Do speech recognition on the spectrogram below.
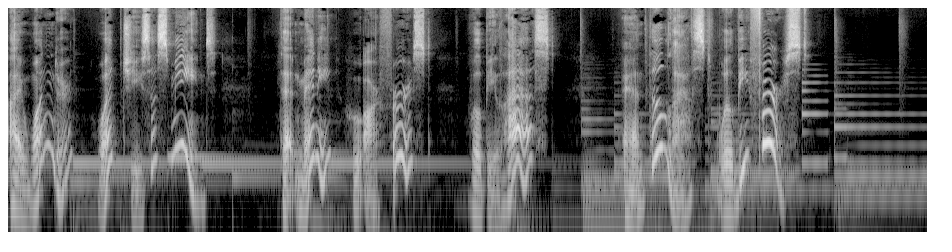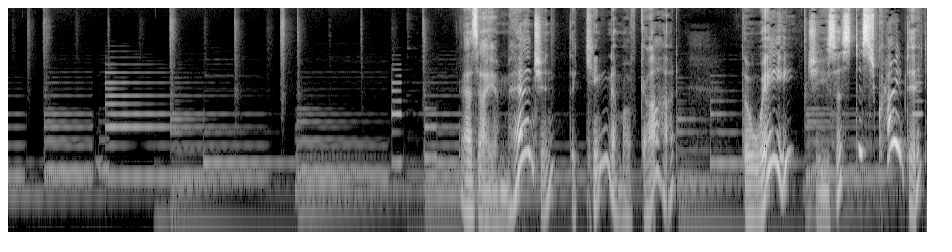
I wonder what Jesus means. That many who are first will be last, and the last will be first. As I imagine the kingdom of God, the way Jesus described it,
